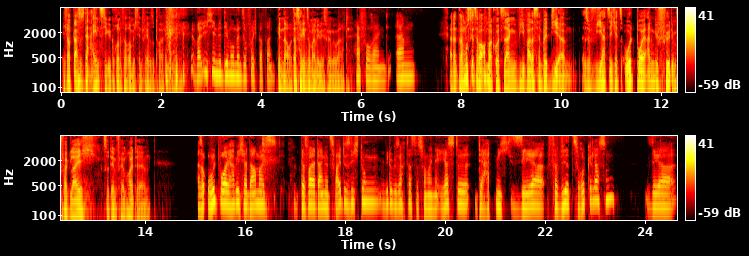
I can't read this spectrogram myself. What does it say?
Ich glaube, das ist der einzige Grund, warum ich den Film so toll finde. Weil ich ihn in dem Moment so furchtbar fand. genau, das hat ihn zu meinem Lieblingsfilm gemacht. Hervorragend. Ähm, Aber da, da musst du jetzt aber auch mal kurz sagen, wie war das denn bei dir? Also wie hat sich jetzt Oldboy angefühlt im Vergleich zu dem Film heute? Also Oldboy habe ich ja damals, das war ja deine zweite Sichtung, wie du gesagt hast, das war meine erste. Der hat mich sehr verwirrt zurückgelassen. Sehr,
